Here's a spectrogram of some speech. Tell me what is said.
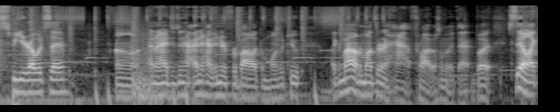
sphere, I would say. Um, and I had didn't I didn't have internet for about like a month or two, like about a month and a half probably or something like that. But still, like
